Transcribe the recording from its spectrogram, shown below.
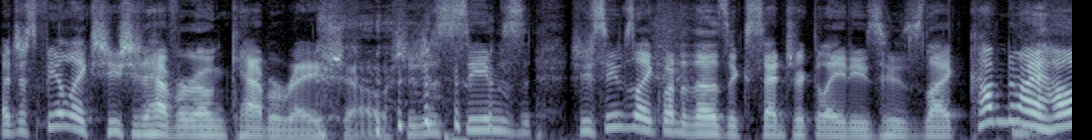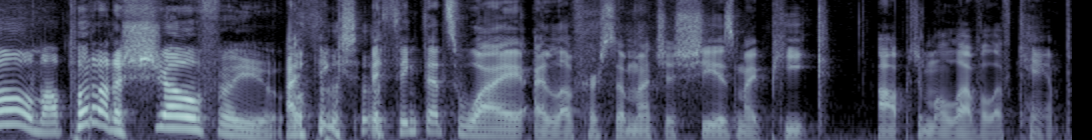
I just feel like she should have her own cabaret show. She just seems she seems like one of those eccentric ladies who's like, "Come to my home. I'll put on a show for you." I think I think that's why I love her so much is she is my peak optimal level of camp.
